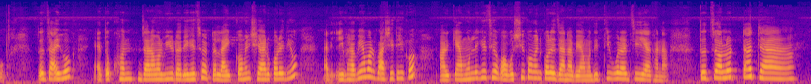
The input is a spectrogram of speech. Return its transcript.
তো যাই হোক, এতক্ষণ যারা আমার ভিডিওটা দেখেছ, একটা লাইক কমেন্ট শেয়ার করে দিও। আর এভাবেই আমার পাশে থেকো। আর কেমন লেগেছে অবশ্যই কমেন্ট করে জানাবে আমাদের ত্রিপুরার চিড়িয়াখানা। তো চলো, টাটা!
